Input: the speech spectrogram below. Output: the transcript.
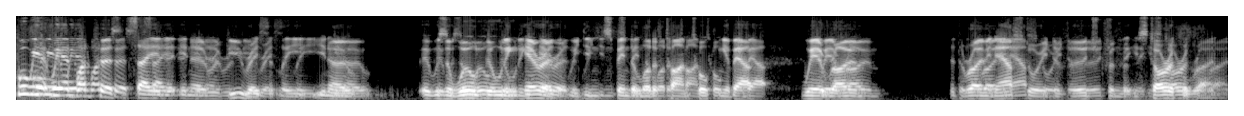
well, we had, we had one person say that in a review recently, you know, it was a world building error that we didn't spend a lot of time talking about where Rome, the Rome in our story, diverged from the historical Rome.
